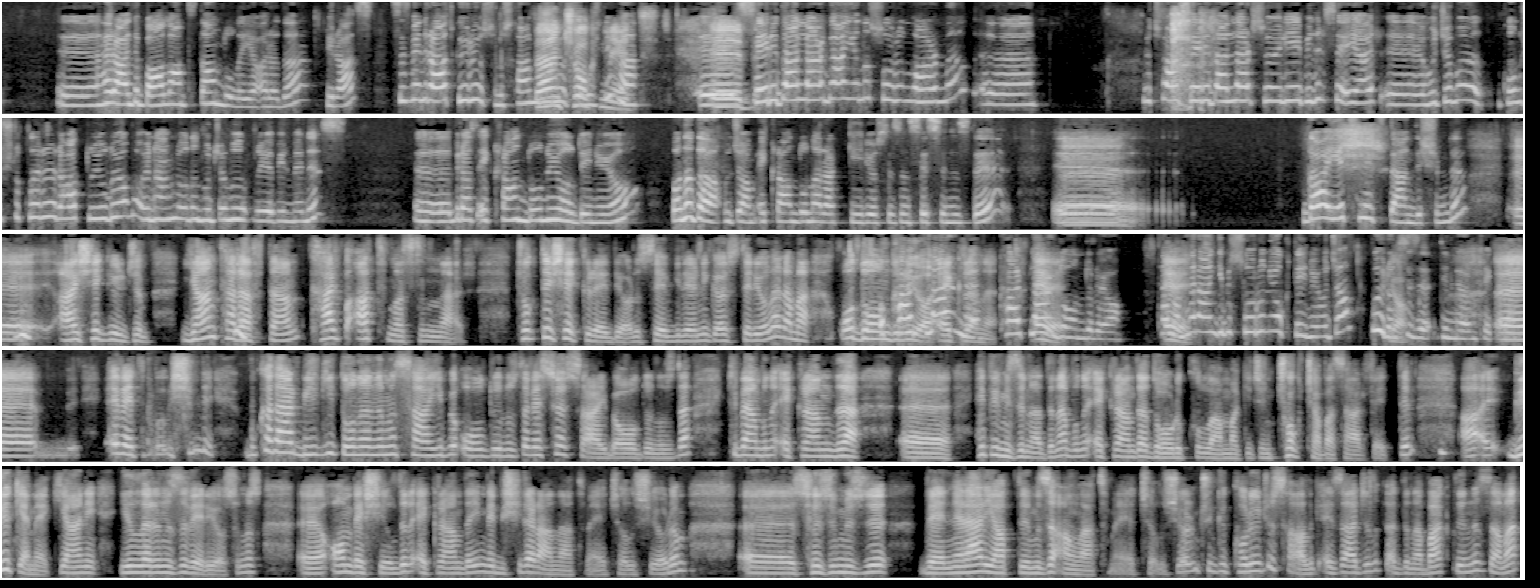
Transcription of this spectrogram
e, herhalde bağlantıdan dolayı arada biraz. Siz beni rahat görüyorsunuz, tam Ben çok değil mi? net. E, Ee, seyredenlerden yana sorun var mı? E, lütfen seyredenler söyleyebilirse eğer e, hocamı konuştukları rahat duyuluyor mu? Önemli olan hocamı duyabilmeniz. Ee, biraz ekran donuyor deniyor. Bana da hocam ekran donarak geliyor sizin sesinizde. Ee, Ee, gayet net dendi şimdi. Ee, Ayşegül'cüm yan taraftan kalp atmasınlar. Çok teşekkür ediyoruz. Sevgilerini gösteriyorlar ama o O donduruyor kalpler mi? ekranı. Kalpler Evet, donduruyor. Tamam, evet. herhangi bir sorun yok deniyor hocam. Buyurun Yok. sizi dinliyorum tekrar. Ee, evet, bu, şimdi bu kadar bilgi donanımı sahibi olduğunuzda ve söz sahibi olduğunuzda ki ben bunu ekranda e, hepimizin adına bunu ekranda doğru kullanmak için çok çaba sarf ettim. A- büyük emek yani yıllarınızı veriyorsunuz. E, 15 yıldır ekrandayım ve bir şeyler anlatmaya çalışıyorum. E, sözümüzü ve neler yaptığımızı anlatmaya çalışıyorum. Çünkü koruyucu sağlık, eczacılık adına baktığınız zaman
